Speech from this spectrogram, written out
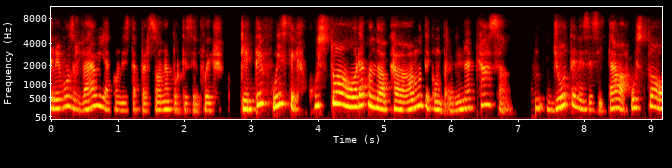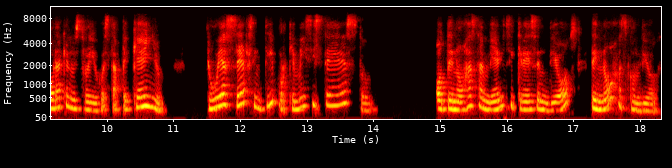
tenemos rabia con esta persona porque se fue. ¿Qué te fuiste? Justo ahora cuando acabábamos de comprar una casa. Yo te necesitaba justo ahora que nuestro hijo está pequeño. ¿Qué voy a hacer sin ti? ¿Por qué me hiciste esto? O te enojas también si crees en Dios, te enojas con Dios.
